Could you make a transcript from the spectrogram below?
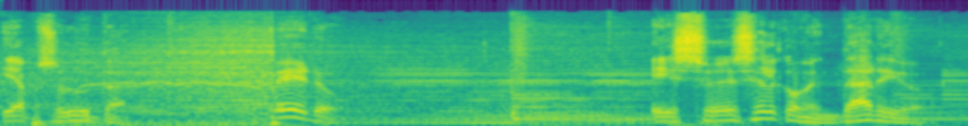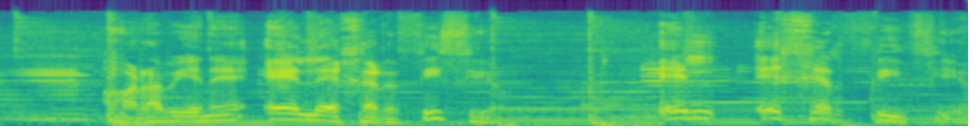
y absoluta. Pero, eso es el comentario. Ahora viene el ejercicio. El ejercicio.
